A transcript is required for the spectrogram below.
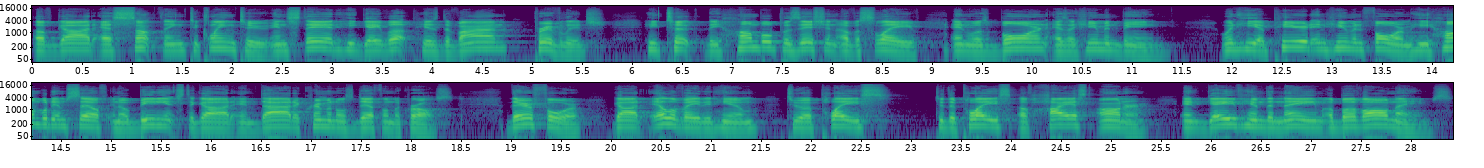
of God as something to cling to. Instead, he gave up his divine privilege. He took the humble position of a slave and was born as a human being. When he appeared in human form, he humbled himself in obedience to God and died a criminal's death on the cross. Therefore, God elevated him to a place, to the place of highest honor, and gave him the name above all names.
